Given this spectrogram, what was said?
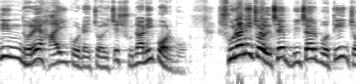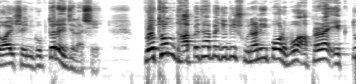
দিন ধরে হাইকোর্টে চলছে শুনানি পর্ব। শুনানি চলছে বিচারপতি জয় সেনগুপ্তর এজলাসে। প্রথম ধাপে ধাপে যদি শুনানি পর্ব আপনারা একটু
